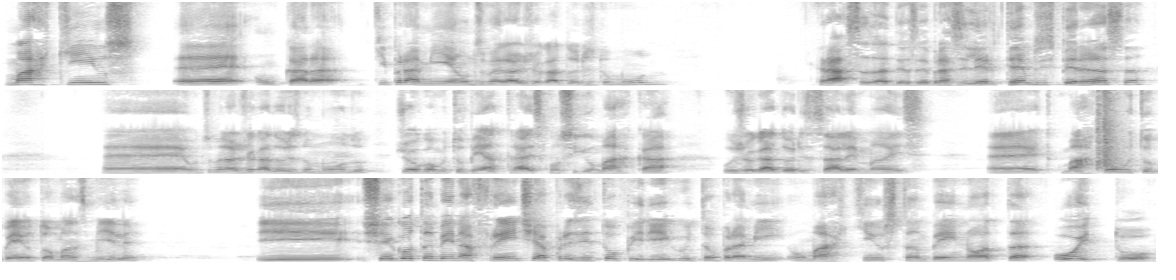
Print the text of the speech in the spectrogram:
Marquinhos é um cara que para mim é um dos melhores jogadores do mundo. Graças a Deus é brasileiro, temos esperança. É um dos melhores jogadores do mundo. Jogou muito bem atrás, conseguiu marcar os jogadores alemães. É, marcou muito bem o Thomas Miller. E chegou também na frente e apresentou perigo. Então, para mim, o Marquinhos também nota 8.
